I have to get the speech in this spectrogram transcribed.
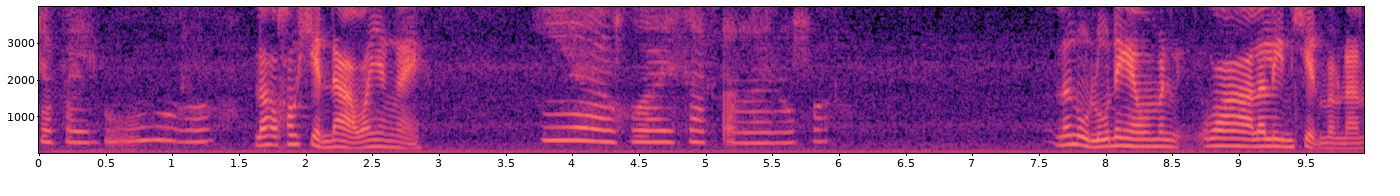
จะไปรู้เหรอแล้วเขาเขียนด่าว่ายังไงเนี่ยควายสัตว์อะไรหรือเปล่าแล้วหนูรู้ได้ไงว่ามันว่าละลินเขียนแบบนั้น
